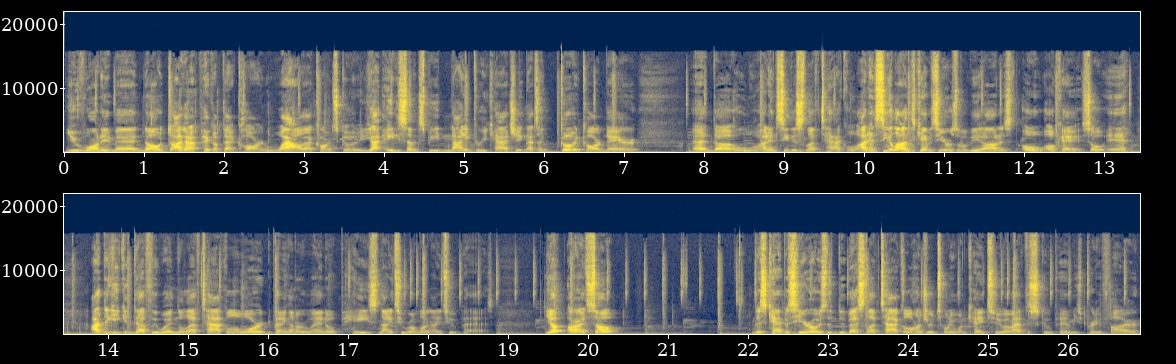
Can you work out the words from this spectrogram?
You want it, man? No, I gotta pick up that card. Wow, that card's good. You got 87 speed and 93 catching. That's a good card there. And, uh, ooh, I didn't see this left tackle. I didn't see a lot of these campus heroes, if I'm being honest. Oh, okay. So, eh. I think he can definitely win the left tackle award, depending on Orlando Pace. 92 run block, 92 pass. Yep. All right, so this campus hero is the best left tackle, 121k too. I'm gonna have to scoop him. He's pretty fire.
